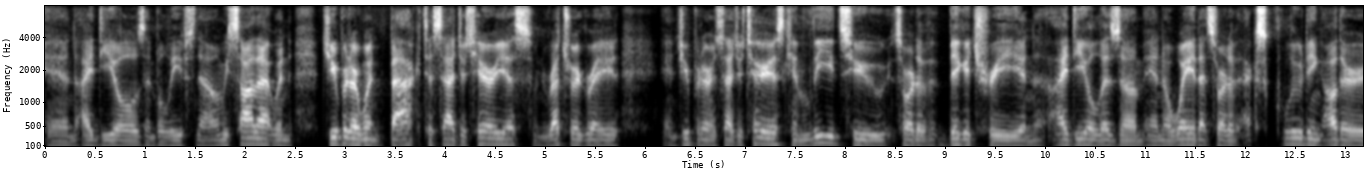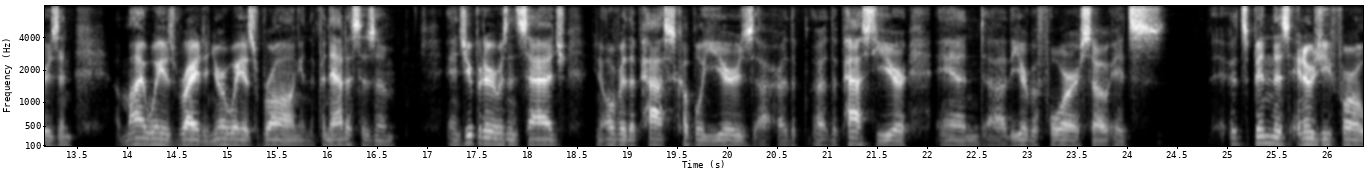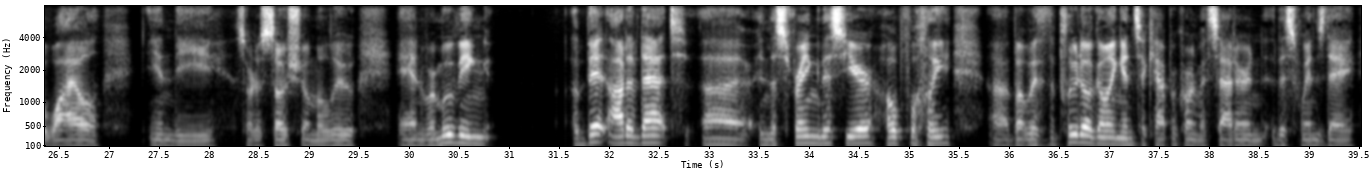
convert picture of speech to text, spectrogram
and ideals and beliefs now. And we saw that when Jupiter went back to Sagittarius when retrograde and Jupiter and Sagittarius can lead to sort of bigotry and idealism in a way that's sort of excluding others and my way is right and your way is wrong and the fanaticism. And Jupiter was in Sag, you know, over the past couple years, uh, or the uh, the past year and uh, the year before. So it's it's been this energy for a while in the sort of social milieu, and we're moving a bit out of that uh, in the spring this year, hopefully. Uh, but with Pluto going into Capricorn with Saturn this Wednesday,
